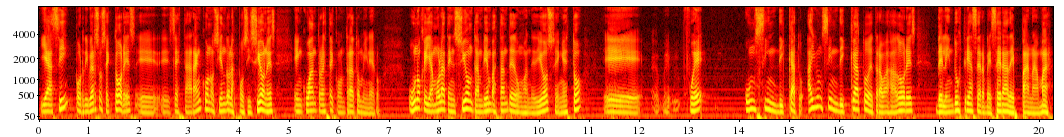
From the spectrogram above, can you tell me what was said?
Y así, por diversos sectores, eh, se estarán conociendo las posiciones en cuanto a este contrato minero. Uno que llamó la atención también bastante de don Juan de Dios en esto fue un sindicato. Hay un sindicato de trabajadores de la industria cervecera de Panamá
